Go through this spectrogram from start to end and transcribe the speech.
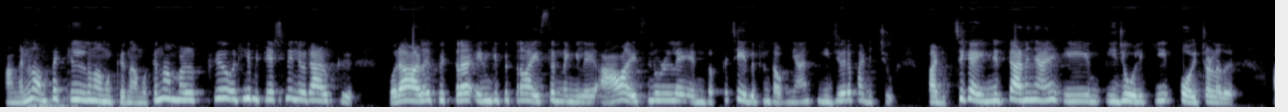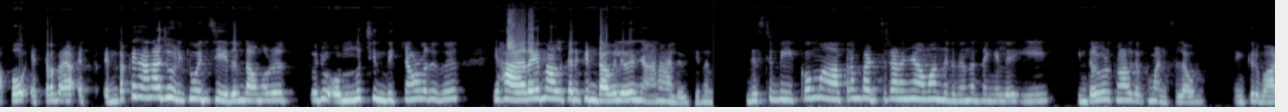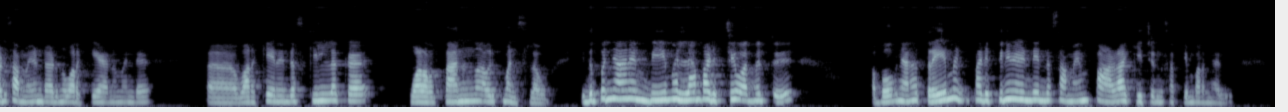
അങ്ങനെ പറ്റില്ലല്ലോ നമുക്ക്. നമുക്ക് നമ്മൾക്ക് ഒരു ലിമിറ്റേഷൻ ഇല്ല ഒരാൾക്ക്? ഒരാൾ ഇപ്പം ഇത്ര എനിക്കിപ്പോൾ ഇത്ര വയസ്സുണ്ടെങ്കിൽ ആ വയസ്സിനുള്ളിൽ എന്തൊക്കെ ചെയ്തിട്ടുണ്ടാവും? ഞാൻ പി ജി വരെ പഠിച്ചു. പഠിച്ചു കഴിഞ്ഞിട്ടാണ് ഞാൻ ഈ ഈ ജോലിക്ക് പോയിട്ടുള്ളത്. അപ്പോൾ എത്ര എന്തൊക്കെ ഞാൻ ആ ജോലിക്ക് പോയി ചെയ്തിട്ടുണ്ടാവുന്ന ഒരു ഒന്ന് ചിന്തിക്കാനുള്ളൊരു ഇത് ഈ ഹയർ ചെയ്യുന്ന ആൾക്കാർക്ക് ഉണ്ടാവില്ലെന്ന് ഞാൻ ആലോചിക്കുന്നത് ജസ്റ്റ് ബി കോം മാത്രം പഠിച്ചിട്ടാണ് ഞാൻ വന്നിരുന്നെന്നുണ്ടെങ്കിൽ ഈ ഇന്റർവ്യൂ എടുക്കുന്ന ആൾക്കാർക്ക് മനസ്സിലാവും. എനിക്ക് ഒരുപാട് സമയം ഉണ്ടായിരുന്നു വർക്ക് ചെയ്യാനും എന്റെ വർക്ക് ചെയ്യാൻ എന്റെ സ്കില്ലൊക്കെ വളർത്താനും അവർക്ക് മനസ്സിലാവും. ഇതിപ്പോൾ ഞാൻ എം ബിയും എല്ലാം പഠിച്ച് വന്നിട്ട് അപ്പോൾ ഞാൻ അത്രയും പഠിപ്പിന് വേണ്ടി എന്റെ സമയം പാഴാക്കിയിട്ടുണ്ട് സത്യം പറഞ്ഞാൽ.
